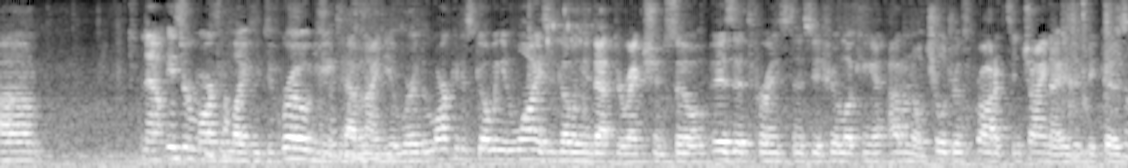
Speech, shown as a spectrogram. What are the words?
Um, now, is your market likely to grow? You need to have an idea where the market is going and why is it going in that direction. So is it, for instance, if you're looking at, I don't know, children's products in China, is it because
